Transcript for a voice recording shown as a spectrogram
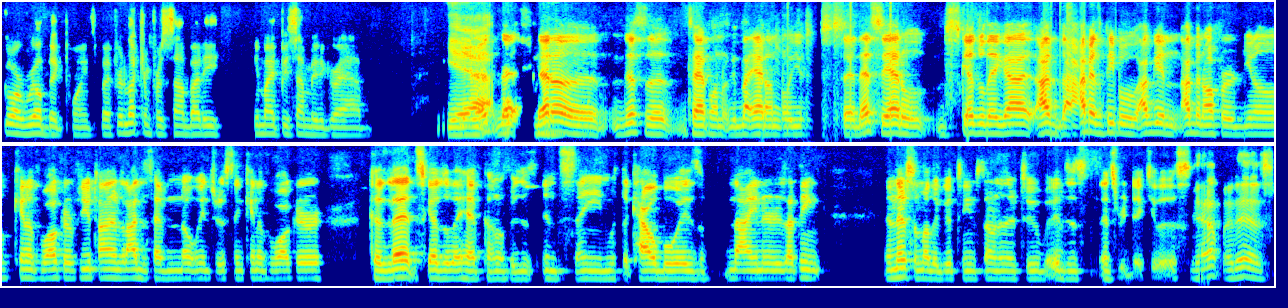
score real big points. But if you're looking for somebody, he might be somebody to grab. Yeah, yeah that, that, that uh, just a tap on add on what you said. That Seattle schedule they got. I've I've had people. I've getting I've been offered you know Kenneth Walker a few times, and I just have no interest in Kenneth Walker because that schedule they have come up is just insane with the Cowboys, Niners. I think, and there's some other good teams thrown in there too, but it just it's ridiculous. Yep, it is.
